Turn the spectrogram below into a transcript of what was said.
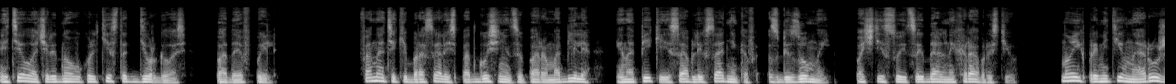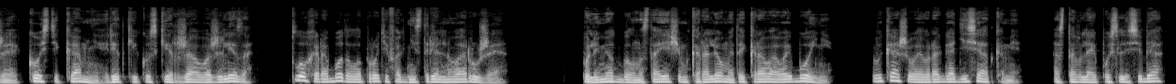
и тело очередного культиста дергалось, падая в пыль. Фанатики бросались под гусеницы паромобиля и на пике и сабли всадников с безумной, почти суицидальной храбростью. Но их примитивное оружие, кости, камни, редкие куски ржавого железа, плохо работало против огнестрельного оружия. Пулемет был настоящим королем этой кровавой бойни, выкашивая врага десятками, оставляя после себя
